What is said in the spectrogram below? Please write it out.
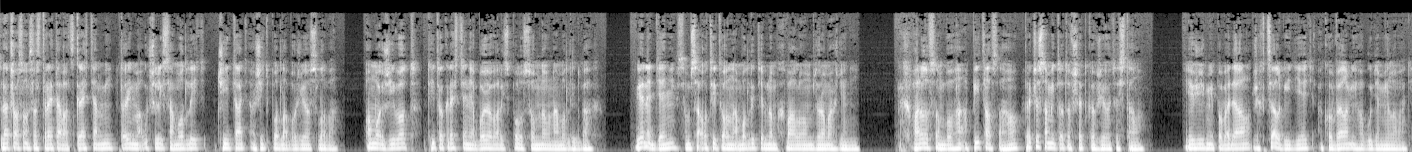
Začal som sa stretávať s kresťanmi, ktorí ma učili sa modliť, čítať a žiť podľa Božieho slova. O môj život títo kresťania bojovali spolu so mnou na modlitbách. V jeden deň som sa ocitol na modlitebnom chválovom zhromaždení. Chválil som Boha a pýtal sa ho, prečo sa mi toto všetko v živote stalo. Ježiš mi povedal, že chcel vidieť, ako veľmi ho budem milovať.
